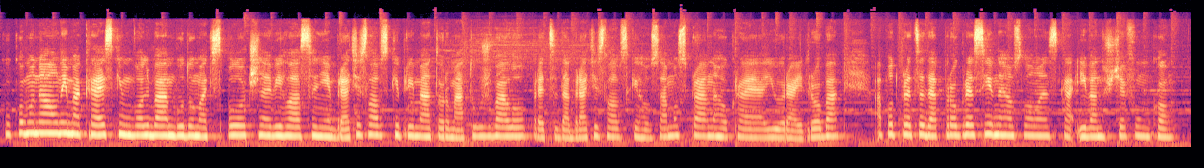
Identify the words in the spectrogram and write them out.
Ku komunálnym a krajským voľbám budú mať spoločné vyhlásenie bratislavský primátor Matúš Valo, predseda Bratislavského samozprávneho kraja Juraj Droba a podpredseda Progresívneho Slovenska Ivan Štefunko.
